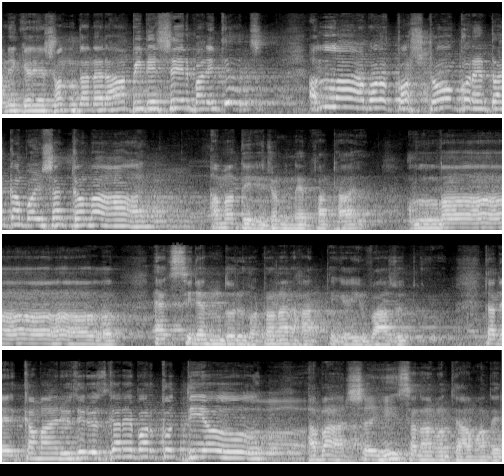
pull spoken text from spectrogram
অনেকের সন্তানেরা বিদেশের বাড়িতে আছে। আল্লাহ বড় কষ্ট করে টাকা পয়সা কামায়। আমাদের জন্য পাঠায়। আল্লাহ অ্যাক্সিডেন্ট দুর্ঘটনার হাত থেকে হেফাজত তাদের কামাই, রুজি, রোজগারে বরকত দিও। আবার সেই সালামতে আমাদের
